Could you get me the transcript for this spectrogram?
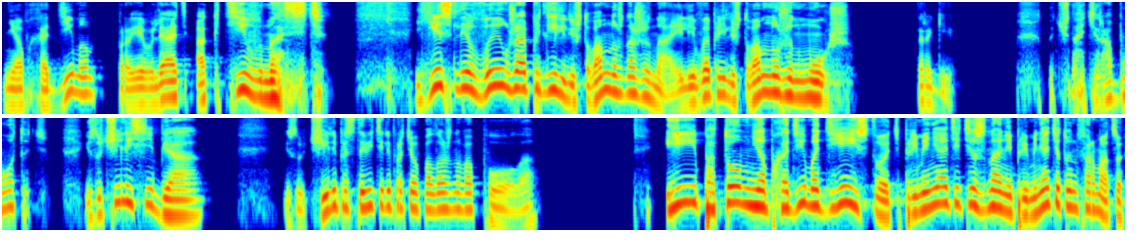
Необходимо проявлять активность если вы уже определили, что вам нужна жена, или вы определили, что вам нужен муж, дорогие, начинайте работать. Изучили себя, изучили представителей противоположного пола, и потом необходимо действовать, применять эти знания, применять эту информацию.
